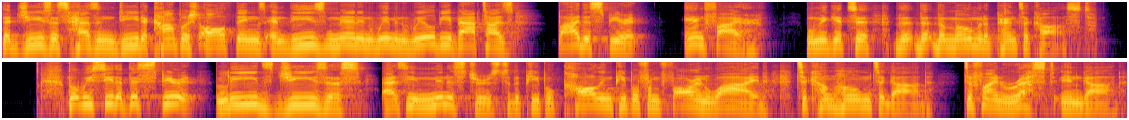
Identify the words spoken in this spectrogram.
that Jesus has indeed accomplished all things, and these men and women will be baptized by the Spirit and fire when we get to the, the, the moment of Pentecost. But we see that this Spirit leads Jesus as he ministers to the people, calling people from far and wide to come home to God, to find rest in God.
